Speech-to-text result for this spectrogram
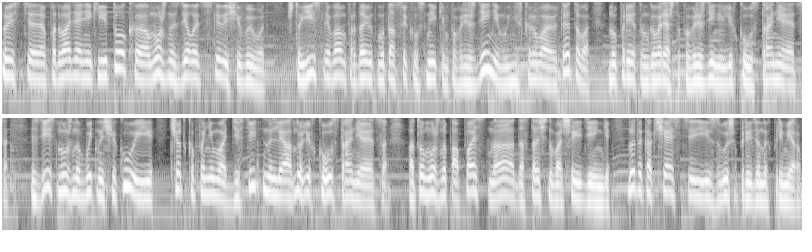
То есть, э, подводя некий итог, э, можно сделать следующий вывод, что если вам продают мотоцикл с неким повреждением и не скрывают этого, но при этом говорят, что повреждение легко устраняется, здесь нужно быть на чеку и четко понимать, действительно ли оно легко устраняется, а то можно попасть на достаточно большие деньги. Ну, это как часть из выше приведенных примеров.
